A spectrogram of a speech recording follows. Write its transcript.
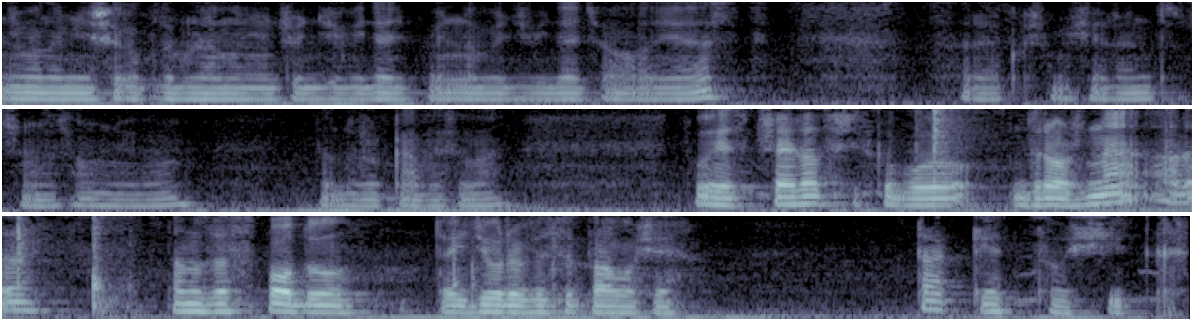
Nie ma najmniejszego problemu, nie wiem czy będzie widać, powinno być widać, o jest. Sorry, jakoś mi się ręce trzęsą, nie wiem. Za dużo kawy chyba. Tu jest przelot, wszystko było drożne, ale tam ze spodu tej dziury wysypało się takie cosik.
